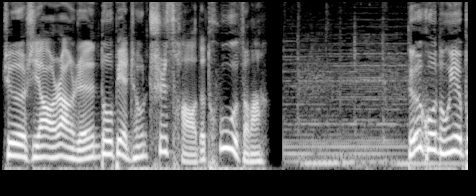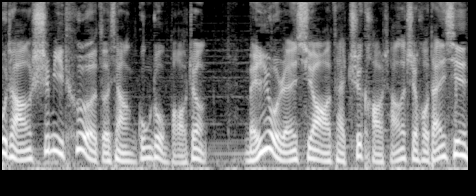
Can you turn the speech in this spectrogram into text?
这是要让人都变成吃草的兔子吗？”德国农业部长施密特则向公众保证。没有人需要在吃烤肠的时候担心，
